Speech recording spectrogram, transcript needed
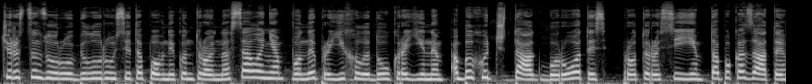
через цензуру у Білорусі та повний контроль населення вони приїхали до України, аби хоч так боротись проти Росії та показати,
